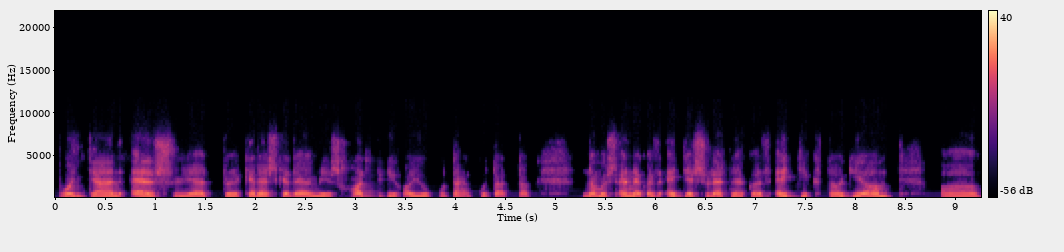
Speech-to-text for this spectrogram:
pontján elsüllyedt kereskedelmi és hadihajók után kutattak. Na most ennek az egyesületnek az egyik tagja a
